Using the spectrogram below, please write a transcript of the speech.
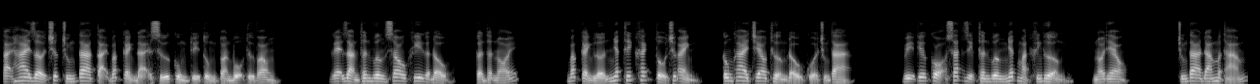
Tại hai giờ trước chúng ta tại bắc cảnh đại sứ cùng tùy tùng toàn bộ tử vong ghẹ giản thân vương sau khi gật đầu, cẩn thận nói, bắc cảnh lớn nhất thích khách tổ chức ảnh, công khai treo thưởng đầu của chúng ta. Vị kia cọ sát dịp thân vương nhất mặt khinh thường, nói theo, chúng ta đã mất thám,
